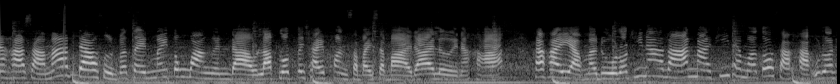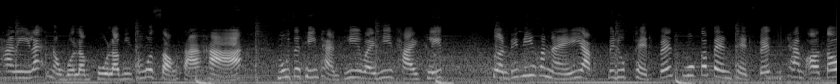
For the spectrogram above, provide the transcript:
นะคะ สามารถดาวน์0%ไม่ต้องวางเงินดาวรับรถไปใช้ผ่อนสบายๆได้เลยนะคะถ้าใครอยากมาดูรถที่หน้าร้านมาที่เทมโตสาขาอุดรธานีและหนองบัวลำพูเรามีทั้งหมด 2 สาขา มุกจะทิ้งแผนที่ไว้ที่ท้ายคลิป ส่วนพี่ๆคนไหนอยากไปดูเพจ Facebook ก็เป็นเพจ Facebook Tam Auto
